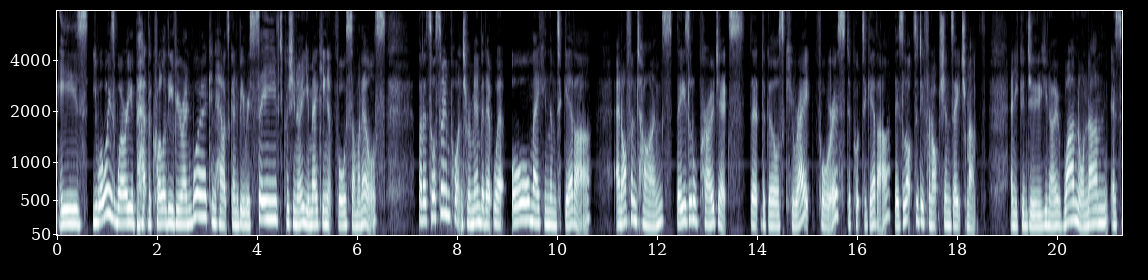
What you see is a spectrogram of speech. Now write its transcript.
is you always worry about the quality of your own work and how it's going to be received because you know you're making it for someone else. But it's also important to remember that we're all making them together. And oftentimes, these little projects that the girls curate for us to put together, there's lots of different options each month and you can do, you know, one or none, as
